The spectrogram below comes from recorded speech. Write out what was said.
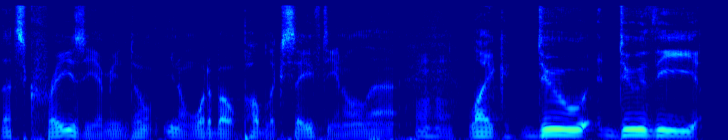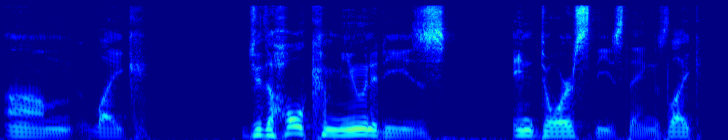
that's crazy. I mean, don't you know what about public safety and all that? Like, do do the um like do the whole communities endorse these things? Like,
